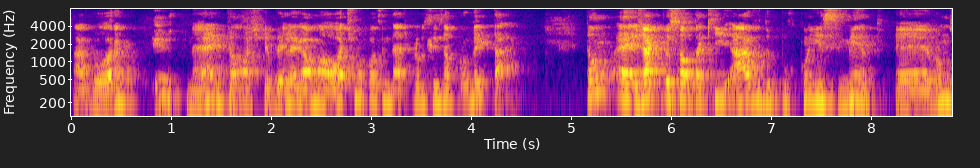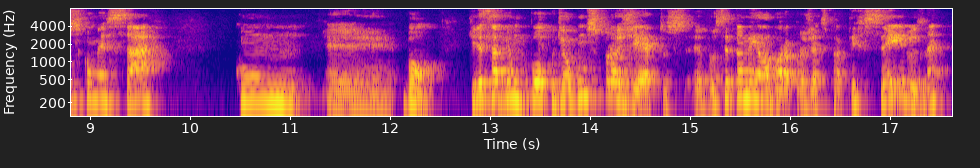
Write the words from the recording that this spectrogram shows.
agora, né? Então acho que é bem legal, uma ótima oportunidade para vocês aproveitarem. Então, é, já que o pessoal está aqui ávido por conhecimento, é, vamos começar com. É, bom, queria saber um pouco de alguns projetos. É, você também elabora projetos para terceiros, né?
